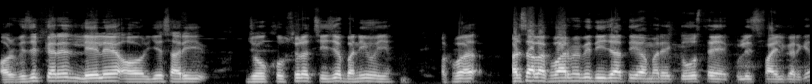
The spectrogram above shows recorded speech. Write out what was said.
और विज़िट करें ले ले और ये सारी जो खूबसूरत चीज़ें बनी हुई है अखबार हर साल अखबार में भी दी जाती है। हमारे एक दोस्त है पुलिस फ़ाइल करके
